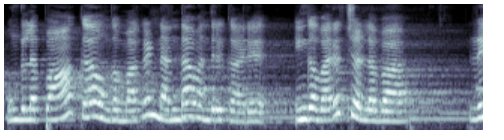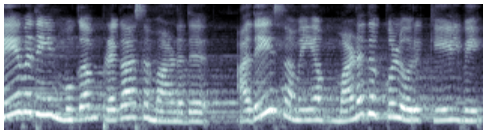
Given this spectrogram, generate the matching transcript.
உங்களை பார்க்க உங்க மகன் நந்தா வந்திருக்காரு. இங்க வர சொல்லவா? ரேவதியின் முகம் பிரகாசமானது. அதே சமயம் மனதுக்குள் ஒரு கேள்வி.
